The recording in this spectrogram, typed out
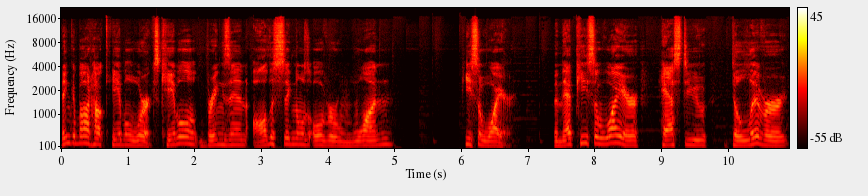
Think about how cable works. Cable brings in all the signals over one piece of wire. Then that piece of wire has to deliver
